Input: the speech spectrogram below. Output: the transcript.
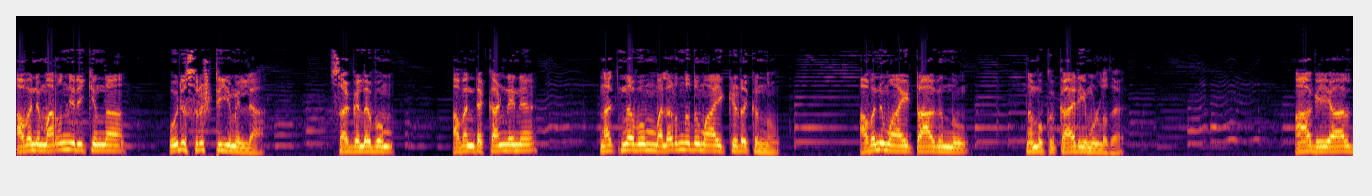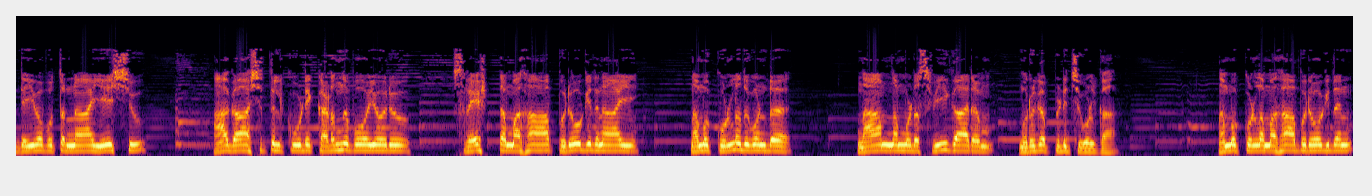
അവന് മറഞ്ഞിരിക്കുന്ന ഒരു സൃഷ്ടിയുമില്ല. സകലവും അവന്റെ കണ്ണിന് നഗ്നവും മലർന്നതുമായി കിടക്കുന്നു. അവനുമായിട്ടാകുന്നു നമുക്ക് കാര്യമുള്ളത്. ആകയാൽ ദൈവപുത്രനായ യേശു ആകാശത്തിൽ കൂടി കടന്നുപോയൊരു ശ്രേഷ്ഠ മഹാപുരോഹിതനായി നമുക്കുള്ളതുകൊണ്ട് നാം നമ്മുടെ സ്വീകാരം മുറുകെ പിടിച്ചുകൊള്ളുക. നമുക്കുള്ള മഹാപുരോഹിതൻ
